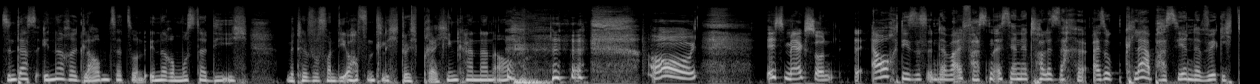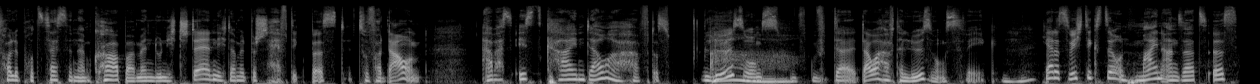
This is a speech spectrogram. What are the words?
Sind das innere Glaubenssätze und innere Muster, die ich mithilfe von dir hoffentlich durchbrechen kann dann auch? oh. Ich merke schon, auch dieses Intervallfasten ist ja eine tolle Sache. Also klar passieren da wirklich tolle Prozesse in deinem Körper, wenn du nicht ständig damit beschäftigt bist, zu verdauen. Aber es ist kein dauerhaftes Lösungs, ah. dauerhafter Lösungsweg. Mhm. Ja, das Wichtigste und mein Ansatz ist,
